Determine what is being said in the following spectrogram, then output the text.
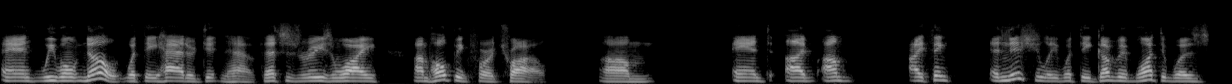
And we won't know what they had or didn't have. That's the reason why I'm hoping for a trial. Um, and I, I'm, I think initially what the government wanted was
